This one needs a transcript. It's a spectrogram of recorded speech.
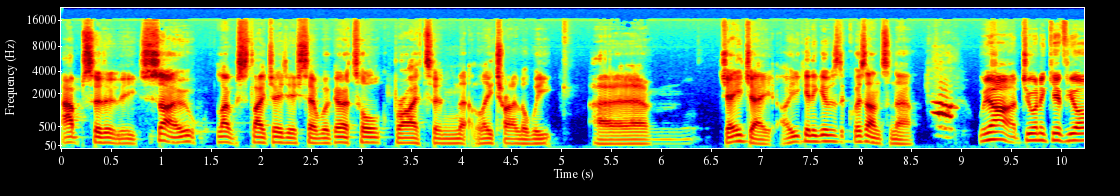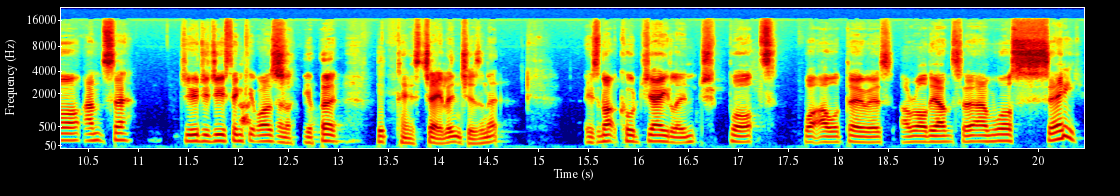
Absolutely. So, like like JJ said, we're going to talk Brighton later on in the week. Um, JJ, are you going to give us the quiz answer now? We are. Do you want to give your answer? Who did you think it was? It's Jay Lynch, isn't it? He's not called Jay Lynch, but what I will do is I'll roll the answer and we'll see.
